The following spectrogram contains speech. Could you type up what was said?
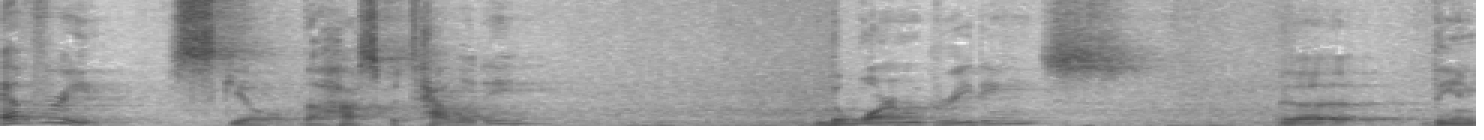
every skill, the hospitality, the warm greetings, uh, the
